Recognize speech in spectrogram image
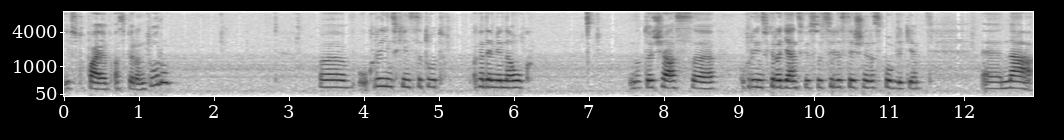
і вступає в аспірантуру в Український інститут Академії наук. На той час Української Радянської Соціалістичної Республіки на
